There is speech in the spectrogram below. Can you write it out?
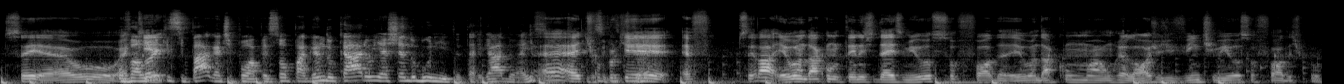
Não sei, é o. O é valor que... que... se paga, tipo, a pessoa pagando caro e achando bonito, tá ligado? É isso? É, é tipo, porque. É, sei lá, eu andar com um tênis de 10 mil, eu sou foda. Eu andar com uma, um relógio de 20 mil, eu sou foda. Tipo.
